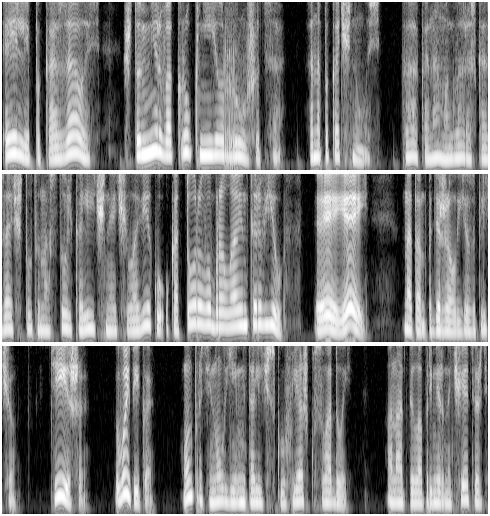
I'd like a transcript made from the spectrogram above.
Элли показалось, что мир вокруг нее рушится. Она покачнулась. Как она могла рассказать что-то настолько личное человеку, у которого брала интервью? «Эй, эй!» — Натан подержал ее за плечо. «Тише! Выпей-ка!» Он протянул ей металлическую фляжку с водой. Она отпила примерно четверть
